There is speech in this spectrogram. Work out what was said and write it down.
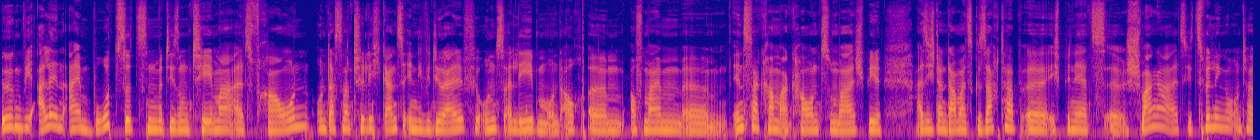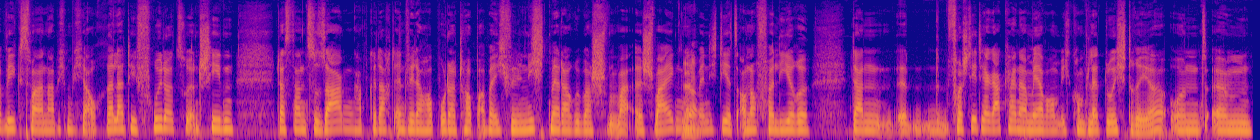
irgendwie alle in einem Boot sitzen mit diesem Thema als Frauen und das natürlich ganz individuell für uns erleben. Und auch ähm, auf meinem ähm, Instagram-Account zum Beispiel, als ich dann damals gesagt habe, äh, ich bin jetzt äh, schwanger, als die Zwillinge unterwegs waren, habe ich mich ja auch relativ früh dazu entschieden, das dann zu sagen, habe gedacht, entweder hopp oder top, aber ich will nicht mehr darüber äh, schweigen, Ja. weil wenn ich die jetzt auch noch verliere, dann äh, versteht ja gar keiner mehr, warum ich komplett durchdrehe. Und ähm,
